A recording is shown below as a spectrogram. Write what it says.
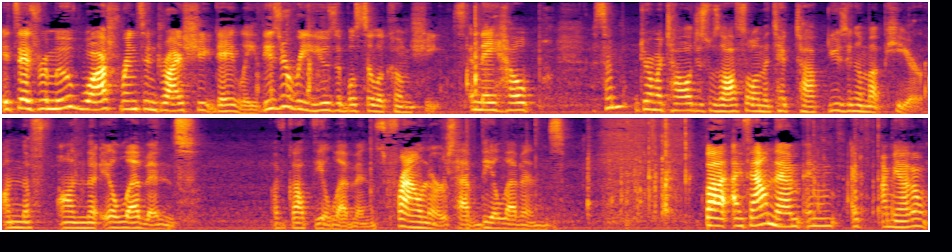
It says remove, wash, rinse, and dry sheet daily. These are reusable silicone sheets and they help. Some dermatologist was also on the TikTok using them up here on the on the 11s. I've got the 11s. Frowners have the 11s. But I found them, and I, I mean, I don't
